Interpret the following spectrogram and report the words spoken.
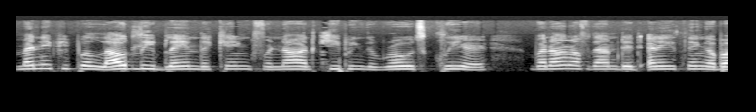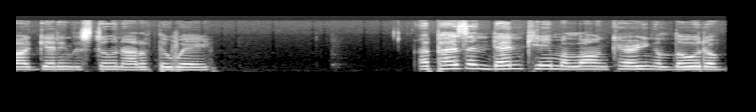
Many people loudly blamed the king for not keeping the roads clear, but none of them did anything about getting the stone out of the way. A peasant then came along carrying a load of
